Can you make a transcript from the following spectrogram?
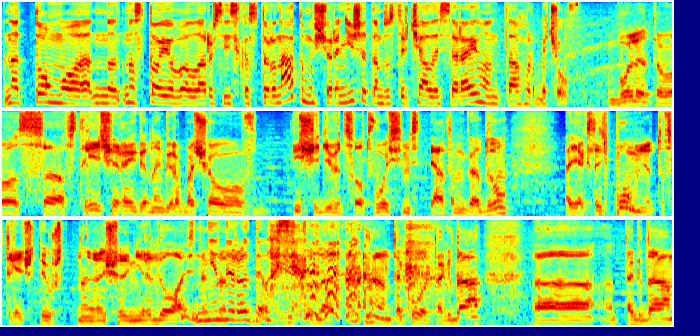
на тому на- настоювала російська сторона, тому що раніше там зустрічалися Рейган та Горбачов. Более того, с встречи Рейгана и Горбачева в 1985 году, а я, кстати, помню эту встречу, ты уж, наверное, еще не родилась тогда. Не родилася. Да. Так вот, тогда, э, тогда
